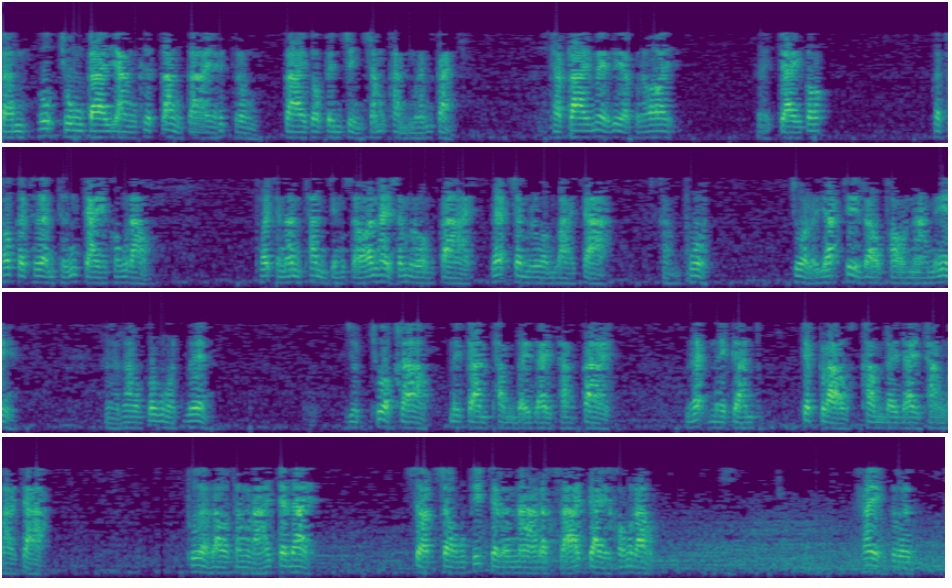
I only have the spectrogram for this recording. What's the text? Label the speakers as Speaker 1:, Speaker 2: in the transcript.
Speaker 1: การพุชุงกายอย่างคือตั้งกายให้ตรง กายก็เป็นสิ่งสำคัญเหมือนกัน ถ้ากายไม่เรียบร้อย ใจก็กระทบกระเทือนถึงใจของเรา เพราะฉะนั้นท่านจึงสอนให้สำรวมกายและสำรวมวาจาคำพูดช่วระยะที่เราภาวนานี้เราก็งดเว้น หยุดชั่วคราวในการทำใด ๆ ทางกาย และในการจะกล่าวคำใด ๆ ทางวาจา เพื่อเราทั้งหลายจะได้ สอดส่องพิจารณารักษาใจของเรา ให้เกิด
